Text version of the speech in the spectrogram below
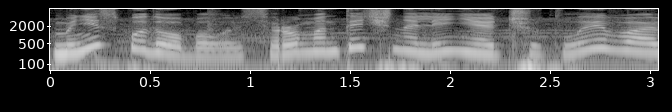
Мені сподобалось. Романтична лінія чутлива,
